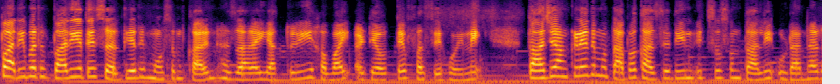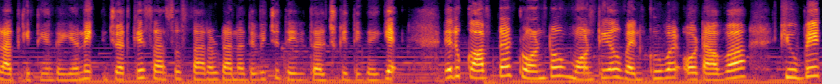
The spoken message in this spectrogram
ਭਾਰੀ ਬਰਫ਼ਬਾਰੀ ਅਤੇ ਸਰਦੀਆਂ ਦੇ ਮੌਸਮ ਕਾਰਨ ਹਜ਼ਾਰਾਂ ਯਾਤਰੀ ਹਵਾਈ ਅੱਡਿਆਂ ਉੱਤੇ ਫਸੇ ਹੋਏ ਨੇ। ਤਾਜ਼ੇ ਅੰਕੜੇ ਦੇ ਮੁਤਾਬਕ ਅੱਜ ਦੇ ਦਿਨ 147 ਉਡਾਨਾਂ ਰੱਦ ਕੀਤੀਆਂ ਗਈਆਂ ਨੇ, ਜਦਕਿ 717 ਉਡਾਨਾਂ ਦੇ ਵਿੱਚ ਦੇਰੀ ਦਰਜ ਕੀਤੀ ਗਈ ਹੈ। ਇਹ ਰੁਕਾਵਟਾਂ Toronto, Montreal, Vancouver, Ottawa, Quebec,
